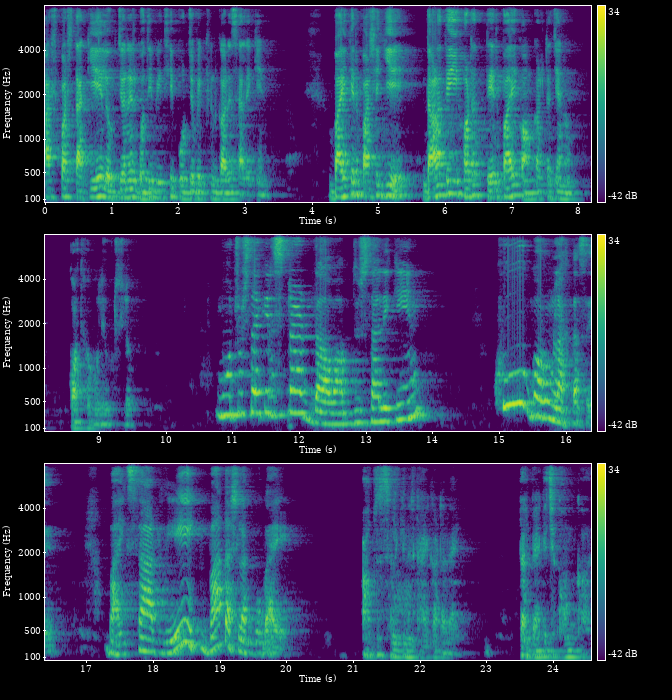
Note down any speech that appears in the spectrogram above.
আশপাশ তাকিয়ে লোকজনের গতিবিধি পর্যবেক্ষণ করে সালেকিন বাইকের পাশে গিয়ে দাঁড়াতেই হঠাৎ টের পায় কঙ্কালটা যেন কথা বলে উঠল। মোটরসাইকেল স্টার্ট দাও আব্দুল সালেকিন। খুব গরম লাগতাছে। বাইক সারলে একটু বাতাস লাগবো গায়ে। আব্দুল সালেকিনের গায়ে কাটা দেয় তার ব্যাগে যে কঙ্কাল।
